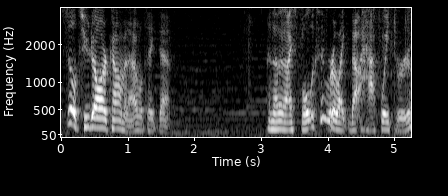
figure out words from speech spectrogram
still $2 common. I will take that. Another nice pull. Looks like we're like about halfway through.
